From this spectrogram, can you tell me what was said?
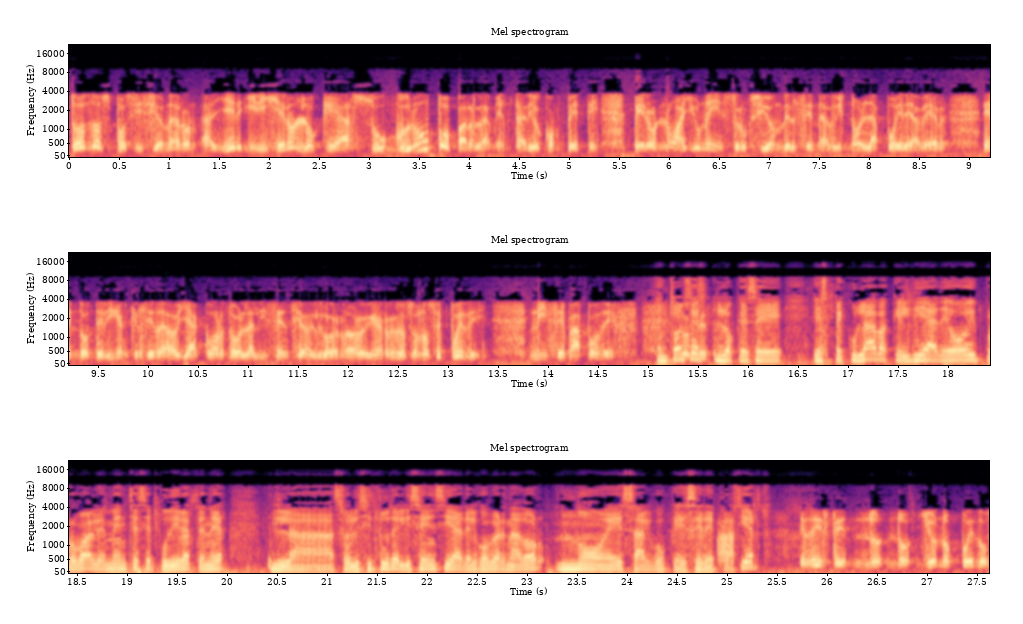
Todos posicionaron ayer y dijeron lo que a su grupo parlamentario compete, pero no hay una instrucción del Senado y no la puede haber en donde digan que el Senado ya acordó la licencia del gobernador de Guerrero. Eso no se puede, ni se va a poder. Entonces, lo que se especulaba que el día de hoy probablemente se pudiera tener la solicitud de licencia del gobernador no es algo que se dé por Ah, cierto. Este, no, puedo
